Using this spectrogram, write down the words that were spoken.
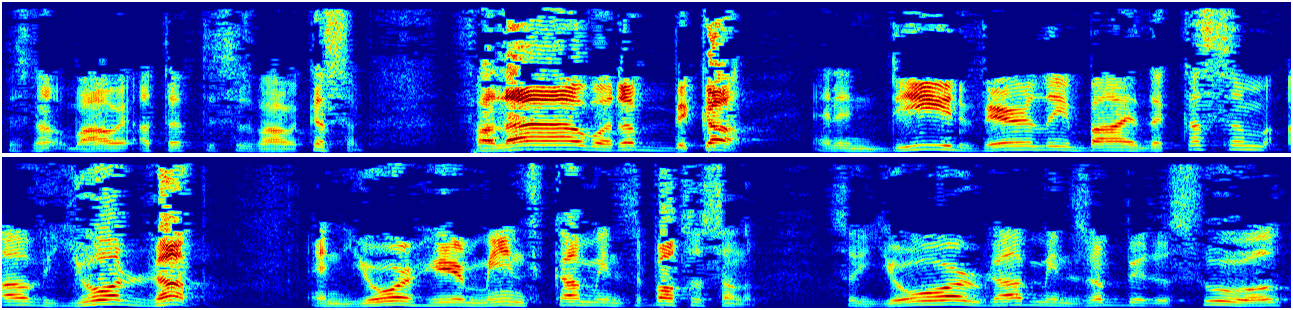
This is not waw ataf, this is waw qasam. Fala warabbika. And indeed, verily by the qasam of your Rabb. And your here means come means the Prophet So your Rabb means Rabbi Rasul,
